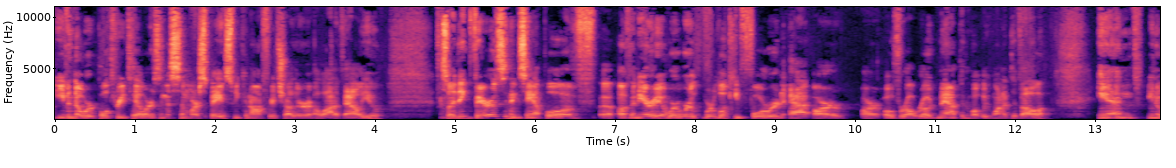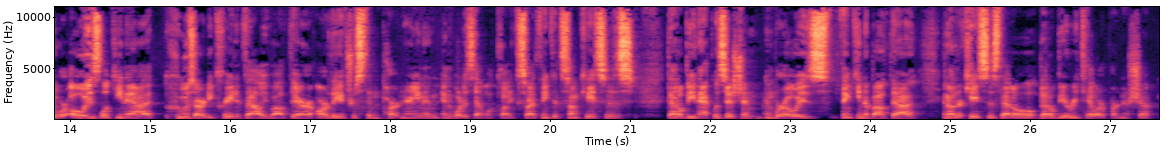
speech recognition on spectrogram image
even though we're both retailers in a similar space, we can offer each other a lot of value. So I think Vera is an example of uh, of an area where we're we're looking forward at our our overall roadmap and what we want to develop. And you know, we're always looking at who's already created value out there. Are they interested in partnering, and, and what does that look like? So I think in some cases that'll be an acquisition, and we're always thinking about that. In other cases, that'll that'll be a retailer partnership.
